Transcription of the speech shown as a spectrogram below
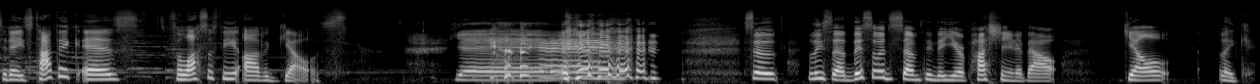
Today's topic is philosophy of girls. Yay! so, Lisa, this was something that you're passionate about. Gal, like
